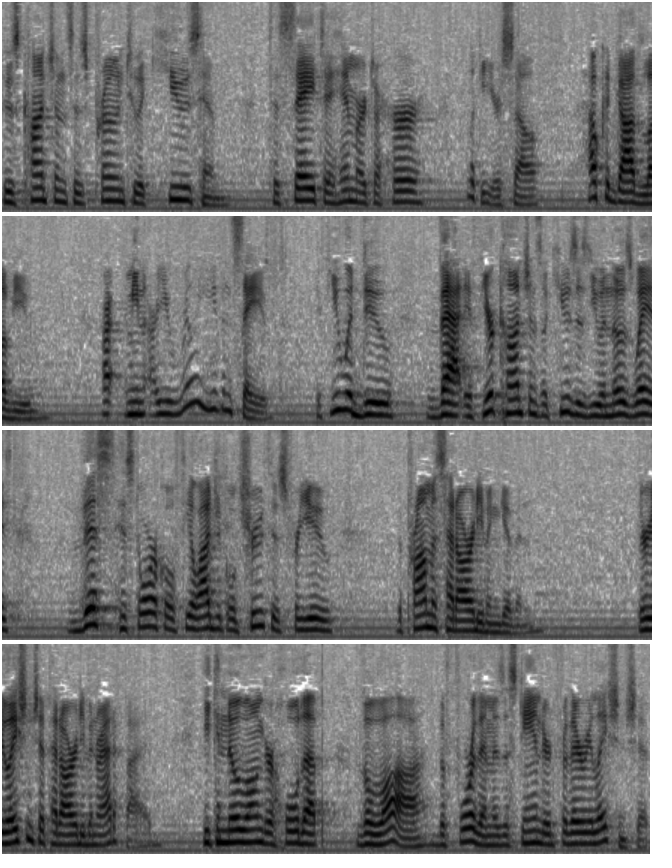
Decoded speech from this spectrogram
whose conscience is prone to accuse him, to say to him or to her, Look at yourself. How could God love you? I mean, are you really even saved? If you would do that if your conscience accuses you in those ways, this historical theological truth is for you. The promise had already been given, the relationship had already been ratified. He can no longer hold up the law before them as a standard for their relationship.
